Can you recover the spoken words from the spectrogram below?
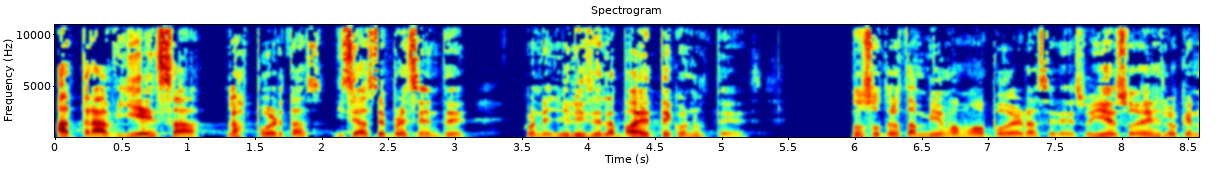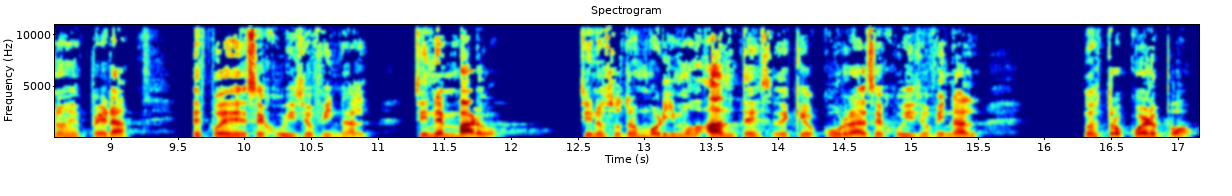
atraviesa las puertas y se hace presente con ellos. Y le dice, la paz esté con ustedes. Nosotros también vamos a poder hacer eso. Y eso es lo que nos espera después de ese juicio final. Sin embargo, si nosotros morimos antes de que ocurra ese juicio final, nuestro cuerpo,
